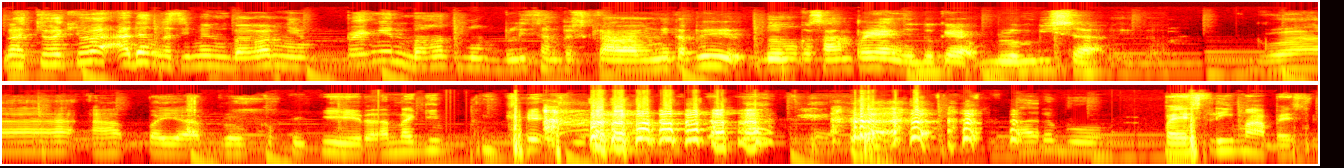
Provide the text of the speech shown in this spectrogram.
Nah kira-kira ada nggak sih main barang yang pengen banget lu beli sampai sekarang ini tapi belum kesampaian gitu kayak belum bisa gitu. Gua apa ya belum kepikiran lagi. Ada Bung. PS5, PS5.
